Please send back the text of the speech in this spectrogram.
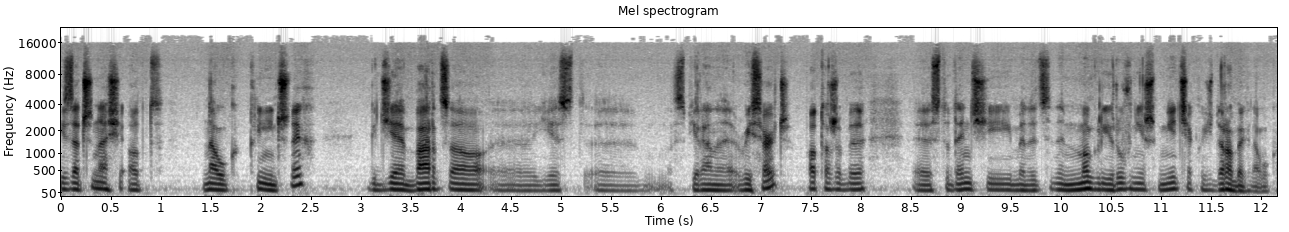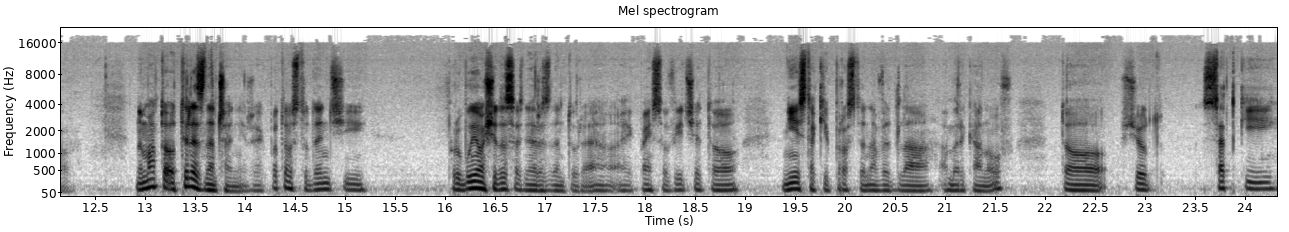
i zaczyna się od nauk klinicznych, gdzie bardzo jest wspierany research po to, żeby E, studenci medycyny mogli również mieć jakiś dorobek naukowy. No ma to o tyle znaczenie, że jak potem studenci próbują się dostać na rezydenturę, a jak Państwo wiecie, to nie jest takie proste nawet dla Amerykanów, to wśród setki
